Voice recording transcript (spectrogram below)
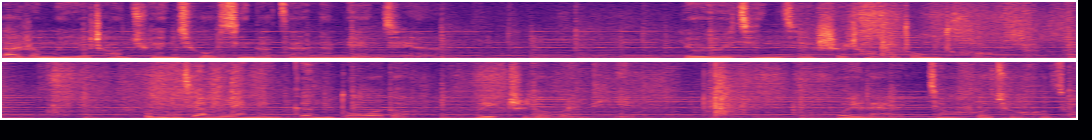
在这么一场全球性的灾难面前，由于经济市场的重创，我们将面临更多的未知的问题。未来将何去何从，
